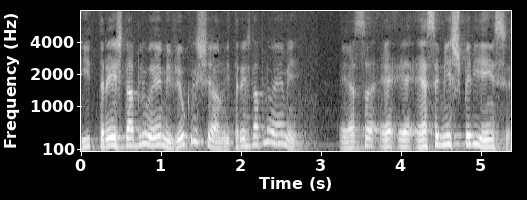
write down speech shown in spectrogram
i3WM, viu, Cristiano? i3WM. Essa é, é, essa é minha experiência.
